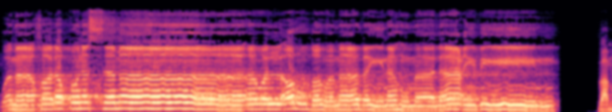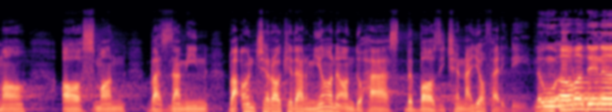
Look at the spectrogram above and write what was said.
وما خلقنا السماء والأرض وما بينهما لاعبين. و ما آسمان و زمین و آنچه را که در میان آن دو هست به بازیچه نیافریدیم. لو أردنا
